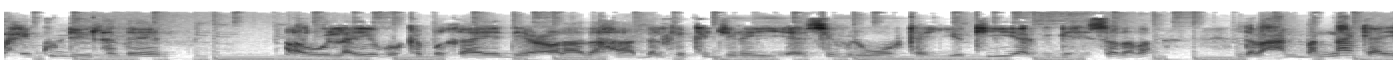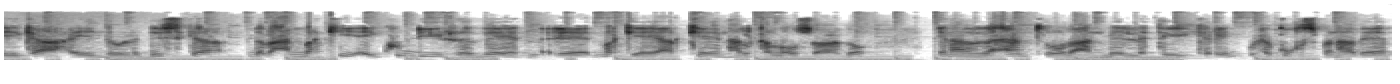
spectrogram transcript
waxay ku dhiiradeen awil ayagoo ka baqaaya dee colaadaha dalka ka jiray ee civil warka iyo kii argagixisadaba dabcan banaanka ayay ka ahayd dowlad dhiska dabcan markii ay ku dhiiradeen markii ay arkeen halka loo socdo inaan la'aantooda aan meel la tegi karin waxay ku khasbanaadeen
